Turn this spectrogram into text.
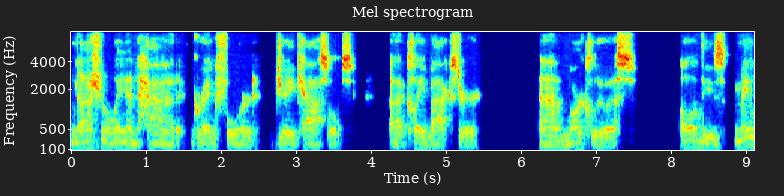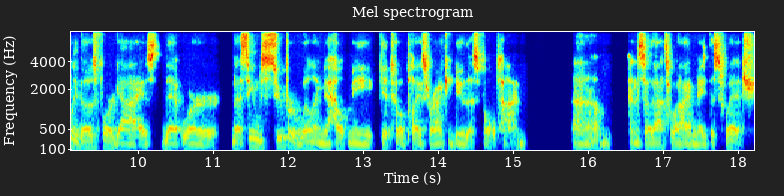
National Land had Greg Ford, Jay Castles, uh, Clay Baxter, uh, Mark Lewis, all of these, mainly those four guys that were that seemed super willing to help me get to a place where I could do this full time. Um, and so that's why I made the switch.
